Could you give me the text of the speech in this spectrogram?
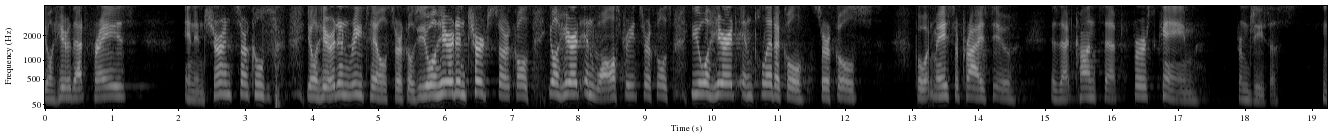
You'll hear that phrase in insurance circles. You'll hear it in retail circles. You will hear it in church circles. You'll hear it in Wall Street circles. You will hear it in political circles. But what may surprise you is that concept first came from Jesus. Hmm.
